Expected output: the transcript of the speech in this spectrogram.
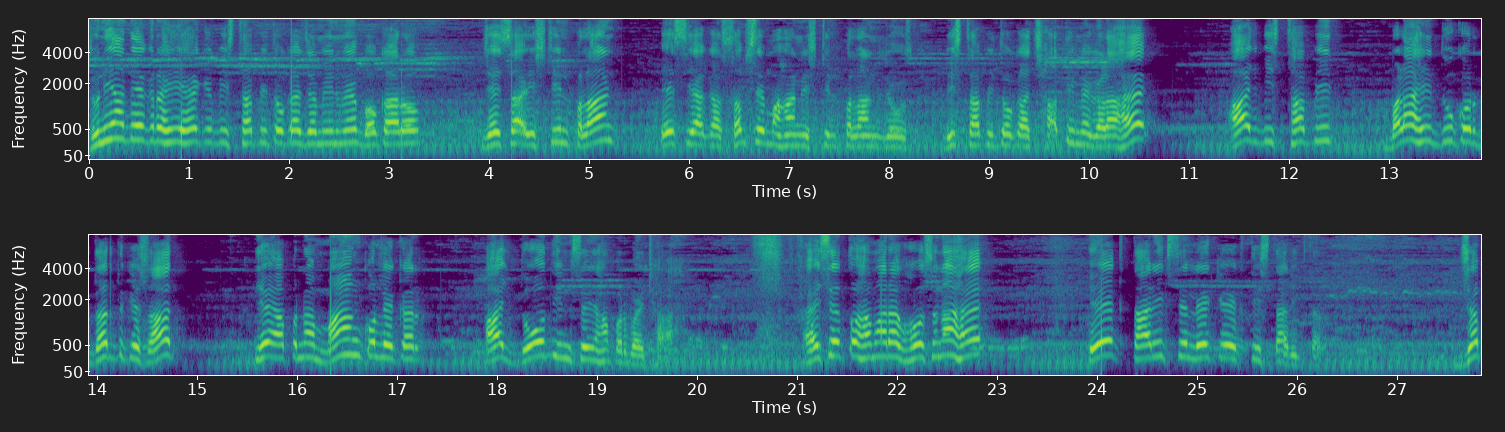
दुनिया देख रही है कि विस्थापितों का ज़मीन में बोकारो जैसा स्टील प्लांट, एशिया का सबसे महान स्टील प्लांट जो विस्थापितों का छाती में गड़ा है आज विस्थापित बड़ा ही दुख और दर्द के साथ ये अपना मांग को लेकर आज दो दिन से यहाँ पर बैठा है। ऐसे तो हमारा घोषणा है, एक तारीख से लेके इकतीस तारीख तक। जब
